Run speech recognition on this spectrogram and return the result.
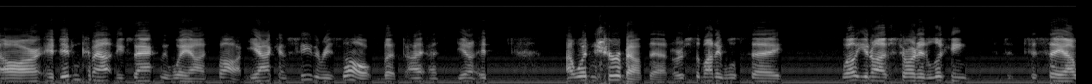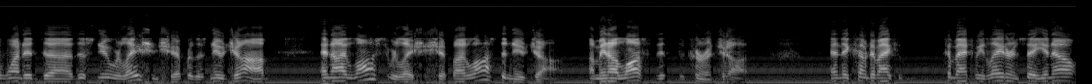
Or it didn't come out exactly the way I thought. Yeah, I can see the result, but I, you know, it, I wasn't sure about that. Or somebody will say, well, you know, I started looking to, to say I wanted uh, this new relationship or this new job, and I lost the relationship. I lost the new job. I mean, I lost the, the current job. And they come to back, come back to me later and say, you know,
